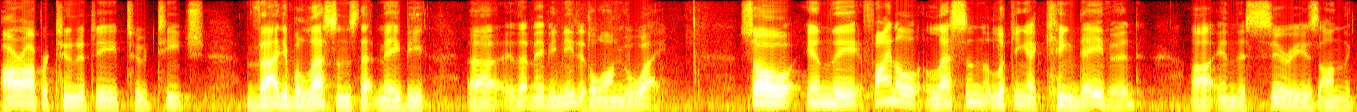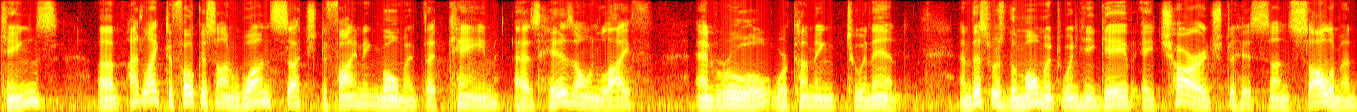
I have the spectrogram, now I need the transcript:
our opportunity to teach valuable lessons that may be, uh, that may be needed along the way. So in the final lesson, looking at King David uh, in this series on the kings, um, I'd like to focus on one such defining moment that came as his own life and rule were coming to an end. And this was the moment when he gave a charge to his son Solomon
